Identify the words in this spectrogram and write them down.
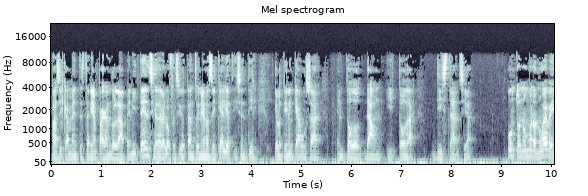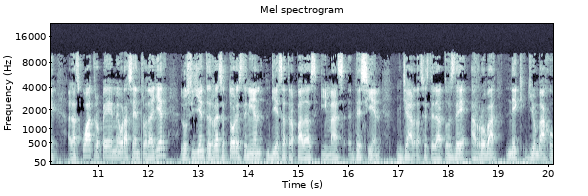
básicamente estarían pagando la penitencia de haberle ofrecido tanto dinero a Zeke Elliott y sentir que lo tienen que abusar en todo down y toda distancia. Punto número 9. A las 4 pm hora centro de ayer, los siguientes receptores tenían 10 atrapadas y más de 100 yardas. Este dato es de arroba nick-bdge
